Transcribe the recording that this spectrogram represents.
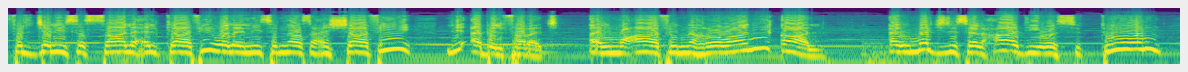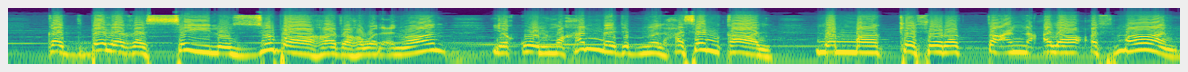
في الجليس الصالح الكافي والأنيس الناصح الشافي لأبي الفرج. المعافي النهرواني قال المجلس الحادي والستون قد بلغ السيل الزبا هذا هو العنوان. يقول محمد بن الحسن قال لما كثر الطعن على عثمان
